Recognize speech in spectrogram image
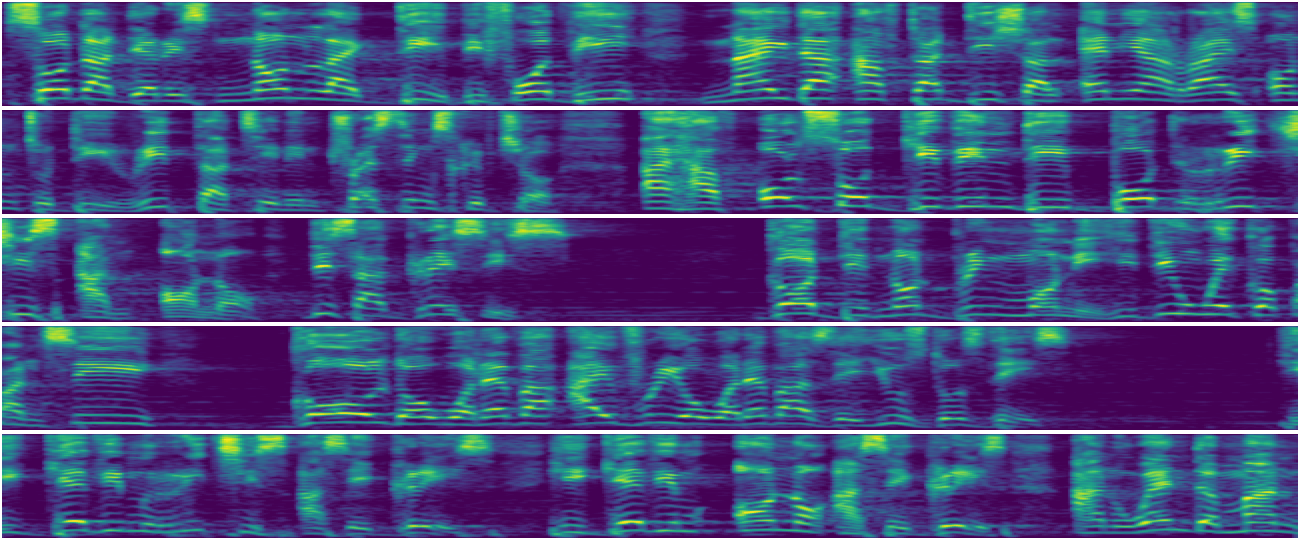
so that there is none like thee before thee, neither after thee shall any arise unto thee. Read 13, interesting scripture. I have also given thee both riches and honor. These are graces. God did not bring money. He didn't wake up and see gold or whatever, ivory or whatever as they used those days. He gave him riches as a grace. He gave him honor as a grace. And when the man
